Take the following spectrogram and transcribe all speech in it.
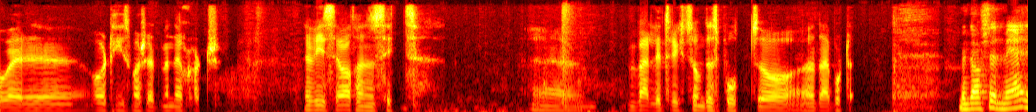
over, over, ting som har skjedd, men det er klart. Det viser jo at han sitter eh, veldig trygt som despot og, der borte. Men det har skjedd mer.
